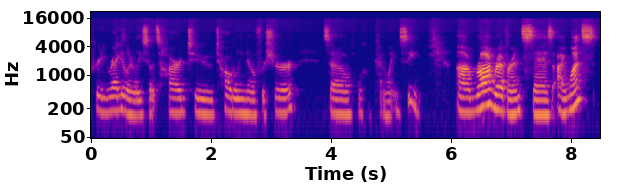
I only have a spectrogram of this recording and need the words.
pretty regularly. So it's hard to totally know for sure. So we'll kind of wait and see. Uh, Raw Reverence says, I once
